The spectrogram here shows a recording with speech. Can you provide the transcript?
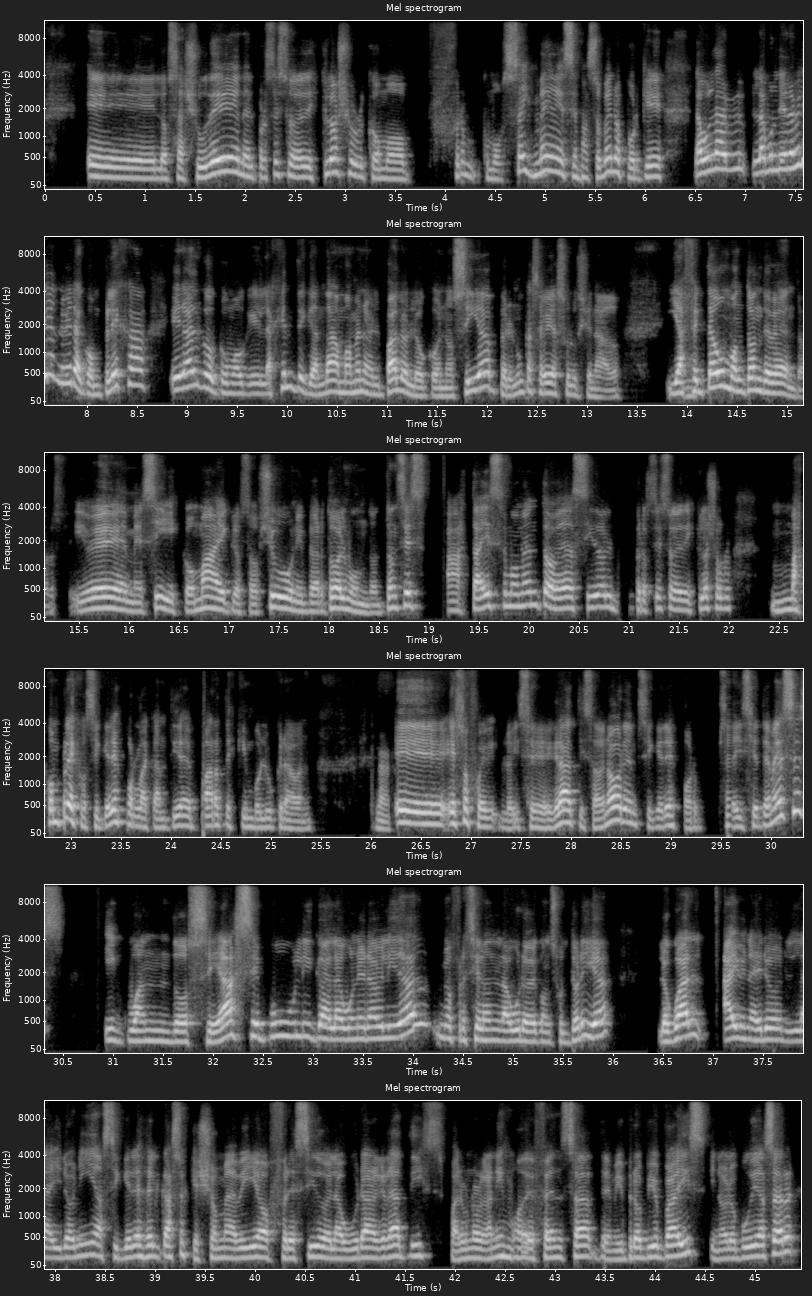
Eh, los ayudé en el proceso de disclosure como, fueron como seis meses más o menos, porque la, la, vulnerabilidad no era compleja, era algo como que la gente que andaba más o menos en el palo lo conocía, pero nunca se había solucionado y afectaba a un montón de vendors, IBM, Cisco, Microsoft, Juniper, todo el mundo. Entonces, hasta ese momento había sido el proceso de disclosure más complejo, si querés, por la cantidad de partes que involucraban. Eh, eso fue, lo hice gratis a Honorem, si querés, por 6, 7 meses. Y cuando se hace pública la vulnerabilidad, me ofrecieron laburo de consultoría lo cual hay una la ironía, si querés, del caso es que yo me había ofrecido elaborar gratis para un organismo de defensa de mi propio país y no lo pude hacer.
